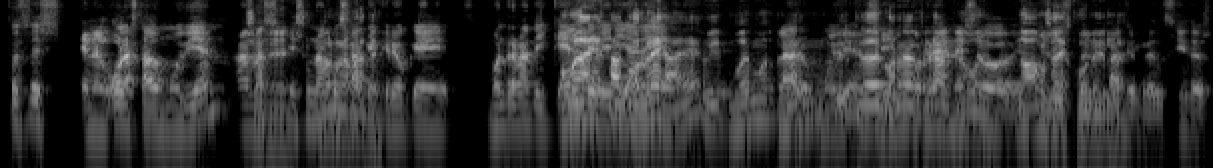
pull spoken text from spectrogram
Entonces, en el gol ha estado muy bien, además es una cosa que creo que buen remate y que él debería Correa, ¿eh? claro, muy bien. Sí, no vamos a descubrirlo. reducidos.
